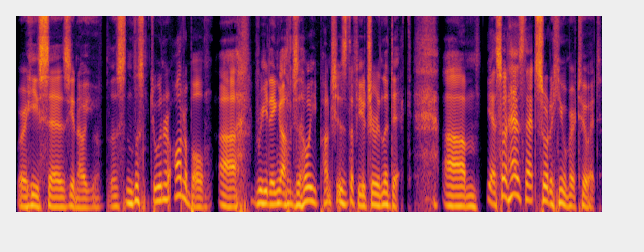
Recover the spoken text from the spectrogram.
where he says, you know, you have listened, listen to an Audible uh, reading of Zoey Punches the Future in the Dick. Um, yeah, so it has that sort of humor to it.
